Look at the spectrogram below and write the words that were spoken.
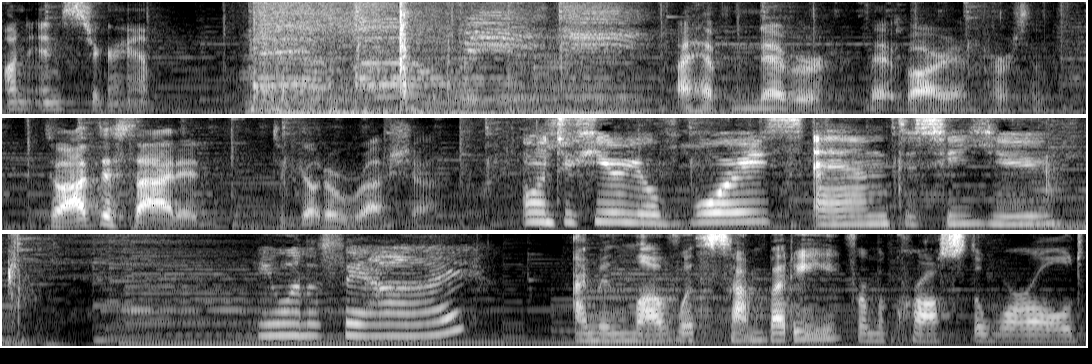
on Instagram. I have never met Varya in person. So I've decided to go to Russia. I want to hear your voice and to see you. You want to say hi? I'm in love with somebody from across the world,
